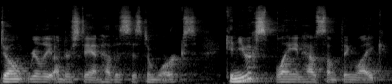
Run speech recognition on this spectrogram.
don't really understand how the system works, can you explain how something like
